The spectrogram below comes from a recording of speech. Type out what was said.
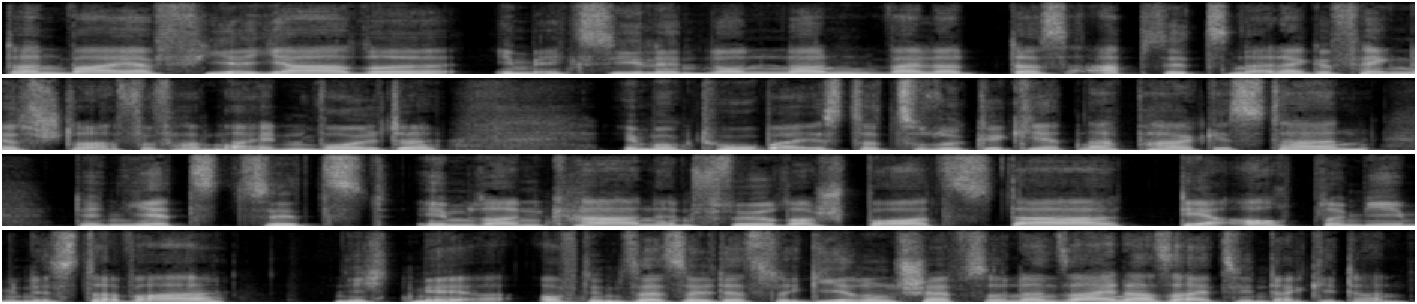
Dann war er vier Jahre im Exil in London, weil er das Absitzen einer Gefängnisstrafe vermeiden wollte. Im Oktober ist er zurückgekehrt nach Pakistan, denn jetzt sitzt Imran Khan, ein früherer Sportstar, der auch Premierminister war, nicht mehr auf dem Sessel des Regierungschefs, sondern seinerseits hinter Gittern.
